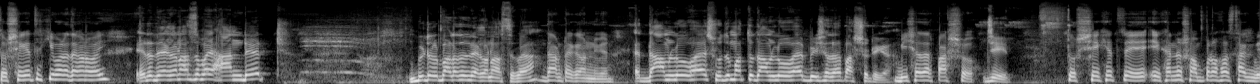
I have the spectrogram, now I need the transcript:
তো সেক্ষেত্রে কি বলে দেখানো ভাই? এটা দেখানো আছে ভাই হান্ড্রেড। বিটল পাড়াতে দেখানো আছে ভাই। দামটা কেমন নেবেন? দাম লো ভাই শুধুমাত্র দাম লো ভাই বিশ হাজার পাঁচশো টাকা। বিশ হাজার পাঁচশো? জি। তো সেক্ষেত্রে এখানে সম্পূর্ণ খরচ থাকবে?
